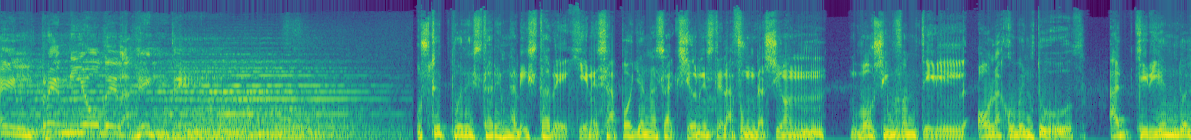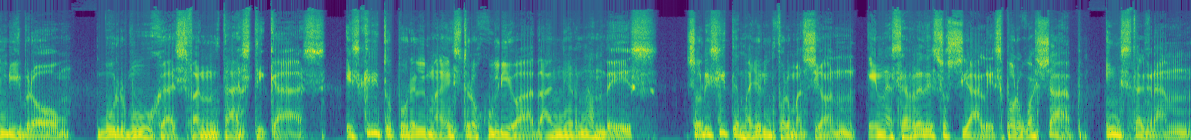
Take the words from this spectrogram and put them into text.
El premio de la gente. Usted puede estar en la lista de quienes apoyan las acciones de la Fundación Voz Infantil o la Juventud, adquiriendo el libro Burbujas Fantásticas, escrito por el maestro Julio Adán Hernández. Solicite mayor información en las redes sociales por WhatsApp, Instagram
